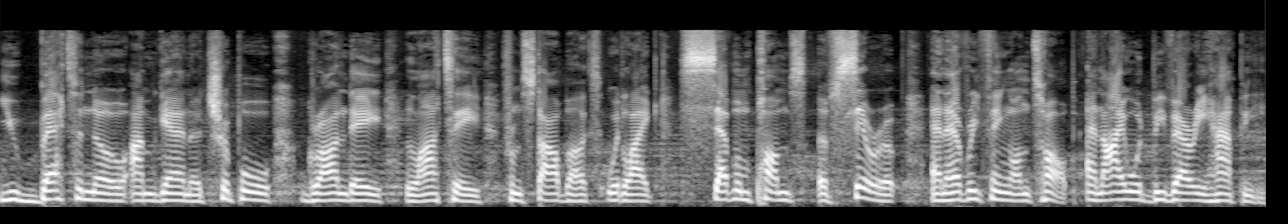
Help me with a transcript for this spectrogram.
you better know I'm getting a triple grande latte from Starbucks with like seven pumps of syrup and everything on top, and I would be very happy.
